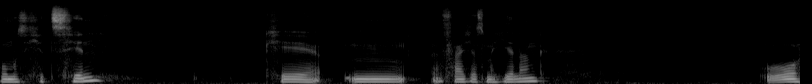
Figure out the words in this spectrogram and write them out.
Wo muss ich jetzt hin? Okay. Mh, mm, dann fahre ich erstmal hier lang. Oh,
